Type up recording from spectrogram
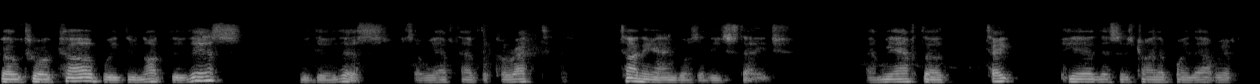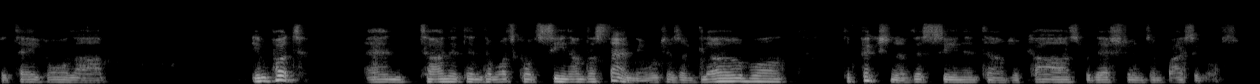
go through a curve, we do not do this. We do this. So we have to have the correct turning angles at each stage, and we have to take here, this is trying to point out we have to take all our input and turn it into what's called scene understanding, which is a global depiction of this scene in terms of cars, pedestrians, and bicycles.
